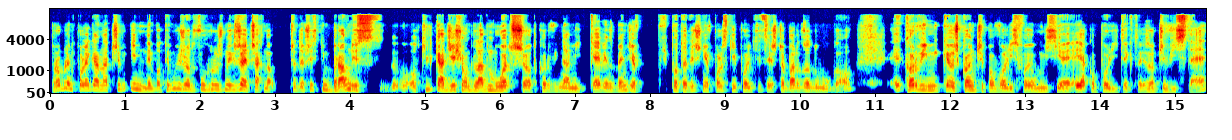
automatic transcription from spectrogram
problem polega na czym innym, bo ty mówisz o dwóch różnych rzeczach. No, przede wszystkim Brown jest o kilkadziesiąt lat młodszy od Korwina Mikke, więc będzie hipotetycznie w polskiej polityce jeszcze bardzo długo. Korwin-Mikke już kończy powoli swoją misję jako polityk, to jest oczywiste.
